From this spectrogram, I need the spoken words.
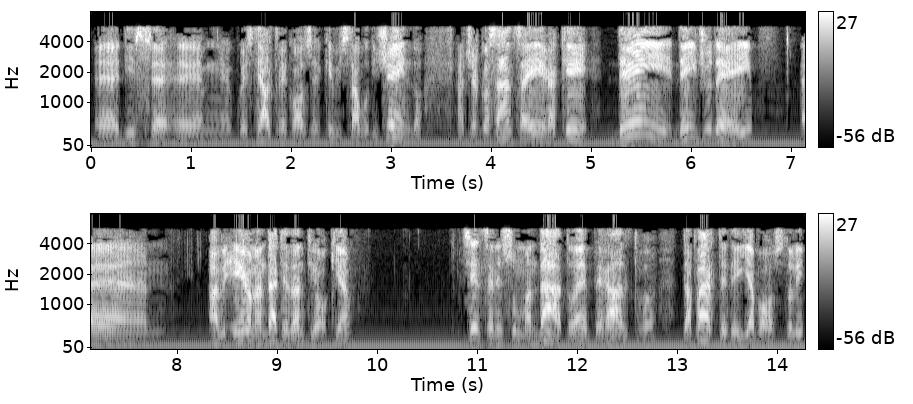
eh, disse ehm, queste altre cose che vi stavo dicendo, la circostanza era che dei, dei giudei ehm, erano andati ad Antiochia, senza nessun mandato, eh, peraltro, da parte degli apostoli,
